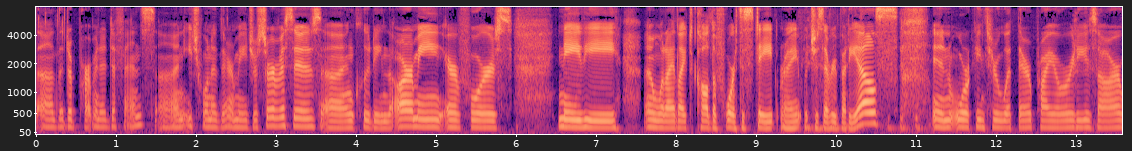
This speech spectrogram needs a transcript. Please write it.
uh, the Department of Defense and each one of their major services, uh, including the Army, Air Force, Navy, and what I like to call the fourth estate, right, which is everybody else, in working through what their priorities are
